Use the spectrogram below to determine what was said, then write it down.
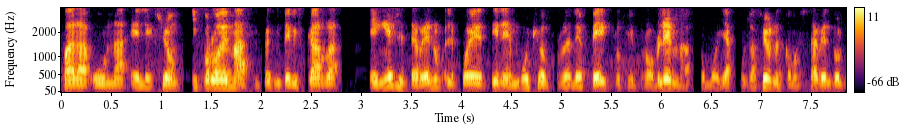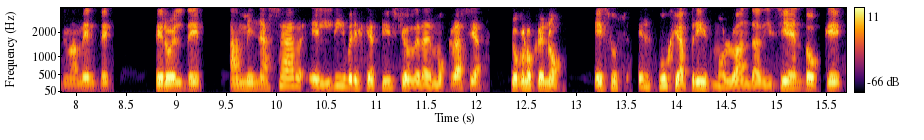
para una elección. Y por lo demás, el presidente Vizcarra en ese terreno él puede, tiene muchos defectos y problemas como, y acusaciones, como se está viendo últimamente, pero el de amenazar el libre ejercicio de la democracia, yo creo que no. Eso es el fujiaprismo, lo anda diciendo que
